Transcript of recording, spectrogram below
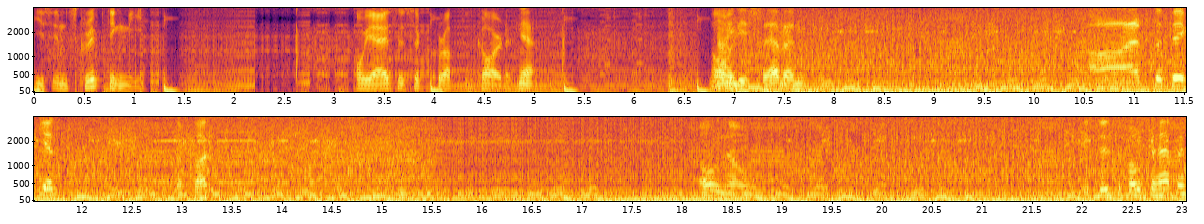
He's inscripting me. Oh yeah, it's just a corrupted card. Yeah. Oh, 97. Ah, that's the ticket. The fuck? Oh no. Is this supposed to happen?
